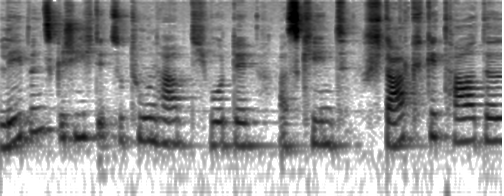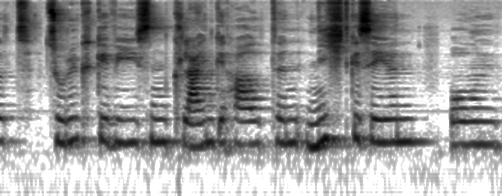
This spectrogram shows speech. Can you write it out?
Lebensgeschichte zu tun hat. Ich wurde als Kind stark getadelt, zurückgewiesen, klein gehalten, nicht gesehen und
